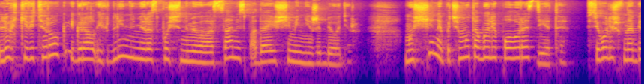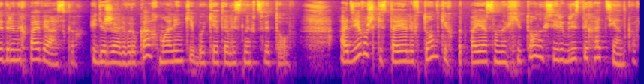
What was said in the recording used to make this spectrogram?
Легкий ветерок играл их длинными распущенными волосами, спадающими ниже бедер. Мужчины почему-то были полураздеты, всего лишь в набедренных повязках, и держали в руках маленькие букеты лесных цветов. А девушки стояли в тонких, подпоясанных хитонах серебристых оттенков,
